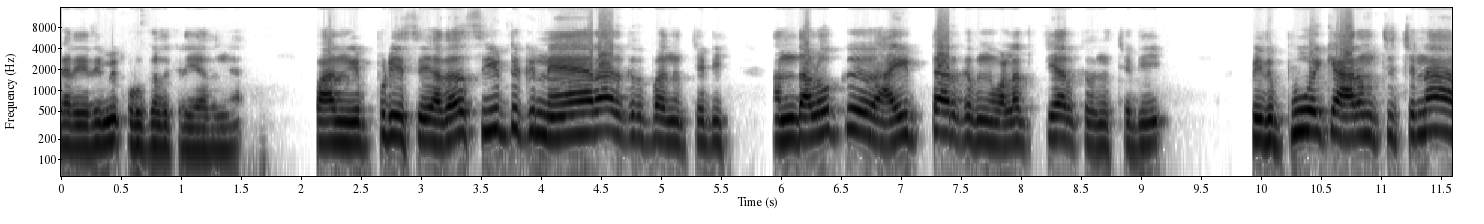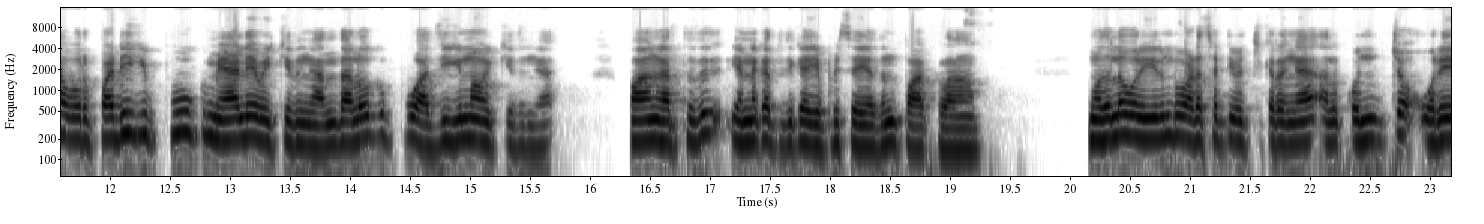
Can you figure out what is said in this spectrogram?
வேறு எதுவுமே கொடுக்கறது கிடையாதுங்க. பாருங்கள் எப்படி சி அதாவது சீட்டுக்கு நேராக இருக்குது பாருங்க செடி. அந்த அளவுக்கு ஹைட்டாக இருக்குதுங்க. வளர்ச்சியாக இருக்குதுங்க செடி. இப்போ இது பூ வைக்க ஆரம்பிச்சிச்சுன்னா ஒரு படிக்கு பூக்கு மேலே வைக்கிதுங்க அந்த அளவுக்கு பூ அதிகமாக வைக்கிதுங்க வாங்க அடுத்தது எண்ணெய் கத்திரிக்காய் எப்படி செய்யறதுன்னு பார்க்கலாம். முதல்ல ஒரு இரும்பு வடசட்டி வச்சுக்கிறேங்க. அதில் கொஞ்சம் ஒரே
